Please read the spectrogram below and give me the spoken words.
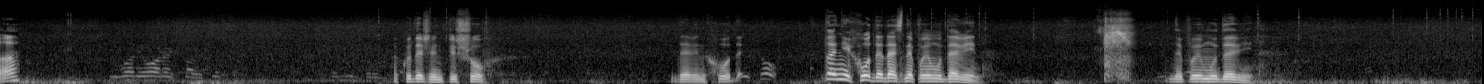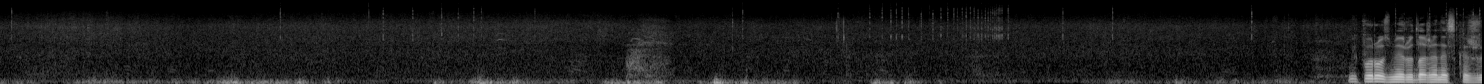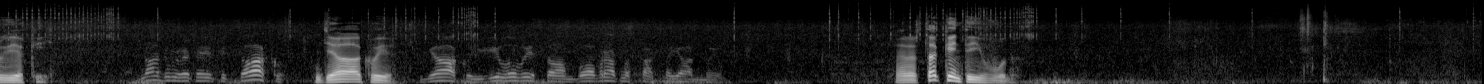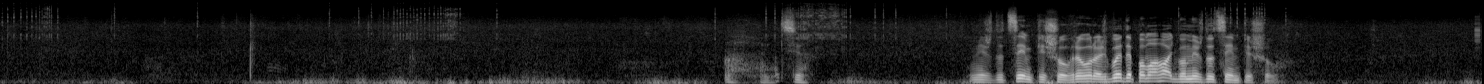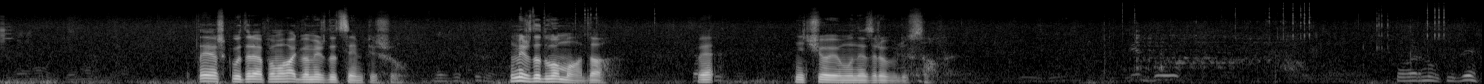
А? А куди ж він пішов? Де він ходить? Та ні, ходить десь не пойму, де він. Не пойму, де він. І по розміру навіть не скажу який. На, друже, тобі підсаку. Дякую. Дякую. І лови сам, бо обратно скаж стояк бив. Так киньте її в воду. Між цим пішов. Григорович, буде допомагати, бо між цим пішов. Та я кажу, треба допомагати, бо між цим пішов. Ну, між двома, так. Да. Бо я нічого йому не зроблю сам. Повернув туди,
